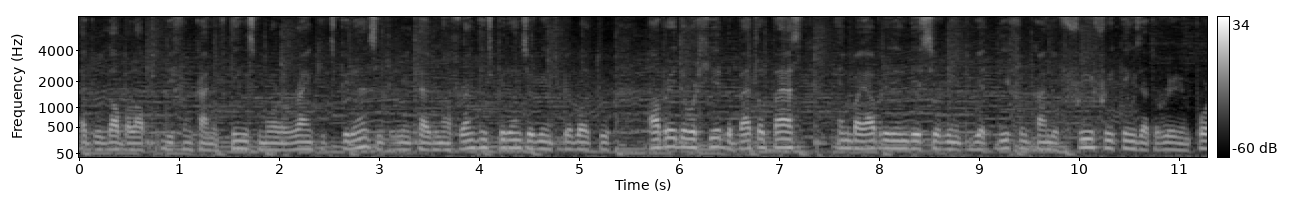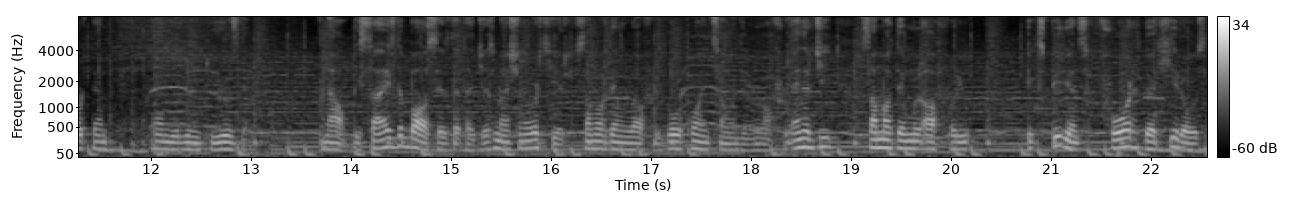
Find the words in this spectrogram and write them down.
that will double up different kind of things, more rank experience. If you're going to have enough rank experience, you're going to be able to upgrade over here the battle pass and by upgrading this you're going to get different kind of free free things that are really important and you're going to use them. Now, besides the bosses that I just mentioned over here, some of them will offer gold points, some of them will offer energy, some of them will offer you experience for the heroes.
